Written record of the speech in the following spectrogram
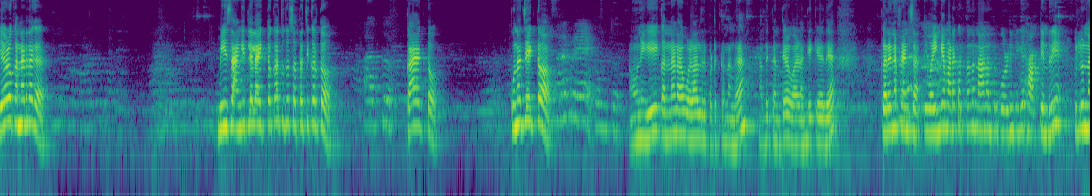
ಹೇಳು ಕನ್ನಡದಾಗ. मी सांगितलेलं ऐकतो का तुझं स्वतःची करतो काय ऐकतो कुणाचे ऐकतो ಅವನಿಗೆ ಕನ್ನಡ ಒಳ್ಳಲ್ರಿ ಪಟಕ್ಕ ನಂಗೆ ಅದಕ್ಕಂತೇಳಿ ಒಳ್ಳೆ ಹಂಗೆ ಕೇಳಿದೆ. ಕರೆನ ಫ್ರೆಂಡ್ಸ್ ಇವ ಹಿಂಗೆ ಮಾಡಕತ್ತಂದ್ರೆ ನಾನಂತೂ ಬೋರ್ಡಿಂಗಿಗೆ ಹಾಕ್ತೀನಿ ರೀ ಪಿಲ್ಲುನ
